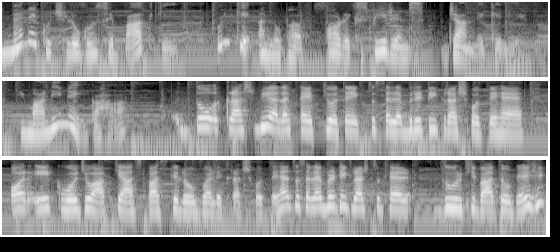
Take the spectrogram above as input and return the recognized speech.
मैंने कुछ लोगों से बात की उनके अनुभव और एक्सपीरियंस जानने के लिए। हिमानी ने कहा दो क्रश भी अलग टाइप के होते हैं। एक तो सेलिब्रिटी क्रश होते हैं और एक वो जो आपके आसपास के लोग वाले क्रश होते हैं। तो सेलिब्रिटी क्रश तो खैर दूर की बात हो गई।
